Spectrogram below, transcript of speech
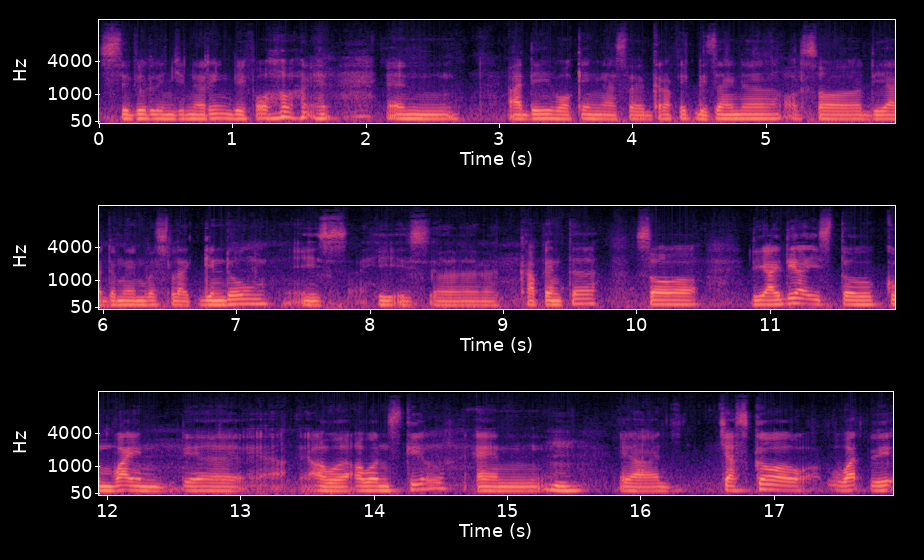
civil engineering before and Adi working as a graphic designer. Also, the other members like Gindong is he is a carpenter. So the idea is to combine the, our own skill and mm. yeah, just go what we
